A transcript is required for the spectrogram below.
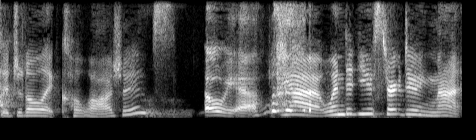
digital like collages. oh yeah. Yeah. When did you start doing that?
